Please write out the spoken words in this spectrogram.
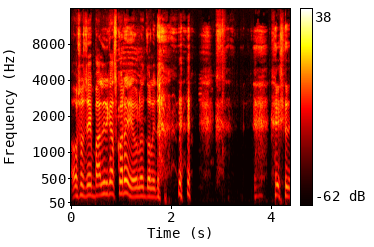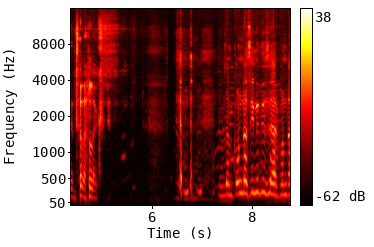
অবশ্য যে বালির কাজ করে ওগুলো দলে দুজন কোনটা চিনি দিছে আর কোনটা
